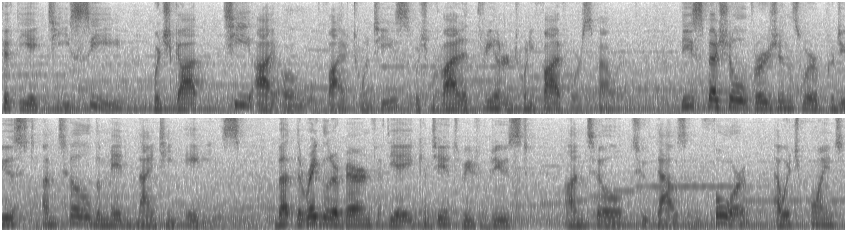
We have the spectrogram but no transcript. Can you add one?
58TC, which got TIO 520s, which provided 325 horsepower. These special versions were produced until the mid 1980s, but the regular Baron 58 continued to be produced until 2004, at which point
